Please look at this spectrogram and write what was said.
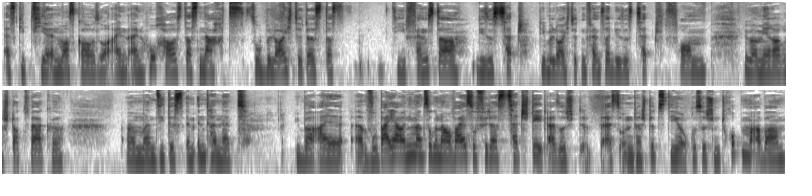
Es gibt hier in Moskau so ein, ein Hochhaus, das nachts so beleuchtet ist, dass die Fenster dieses Z, die beleuchteten Fenster dieses Z formen über mehrere Stockwerke. Äh, man sieht es im Internet überall, äh, wobei ja auch niemand so genau weiß, wofür das Z steht. Also es unterstützt die russischen Truppen, aber,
